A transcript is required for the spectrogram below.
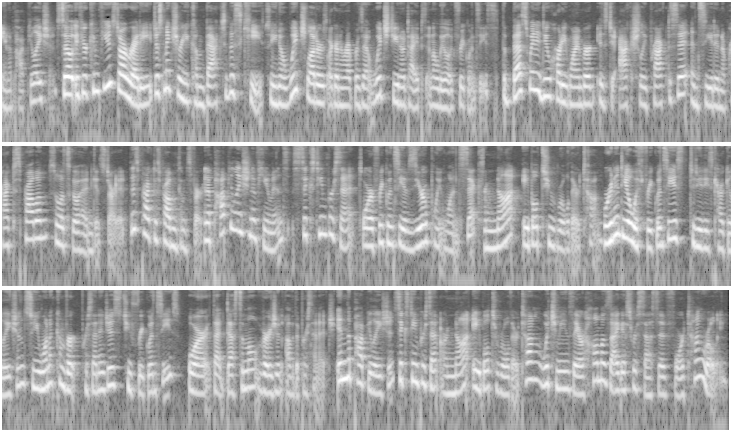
in a population. So if you're confused already, just make sure you come back to this key so you know which letters are going to represent which genotypes and allelic frequencies. The best way to do Hardy-Weinberg is to actually practice it and see it in a practice problem, so let's go ahead and get started. This practice problem comes first. In a population of humans, 16% or a frequency of 0.16 are not able to roll their tongue. We're going to deal with frequencies to do these calculations, so you want to convert percentages to frequencies or that decimal version of the percentage. In the population, 16% are not able to roll their tongue tongue, which means they are homozygous recessive for tongue rolling.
